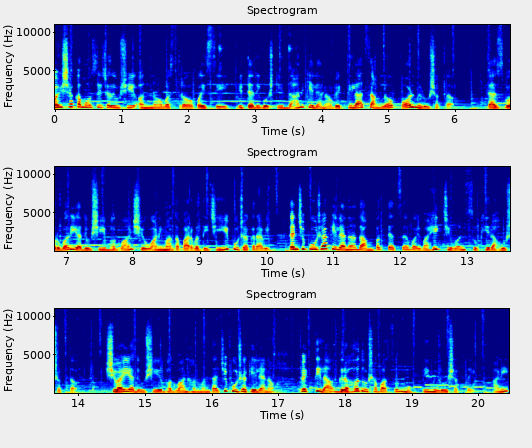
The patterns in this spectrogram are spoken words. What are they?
वैशाख अमावस्येच्या दिवशी अन्न वस्त्र पैसे इत्यादी गोष्टी दान केल्यानं व्यक्तीला चांगलं फळ मिळू शकतं. त्याचबरोबर या दिवशी भगवान शिव आणि माता पार्वतीचीही पूजा करावी. त्यांची पूजा केल्यानं दाम्पत्याचं वैवाहिक जीवन सुखी राहू शकतं. शिवाय या दिवशी भगवान हनुमंताची पूजा केल्यानं व्यक्तीला ग्रहदोषापासून मुक्ती मिळू शकते आणि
